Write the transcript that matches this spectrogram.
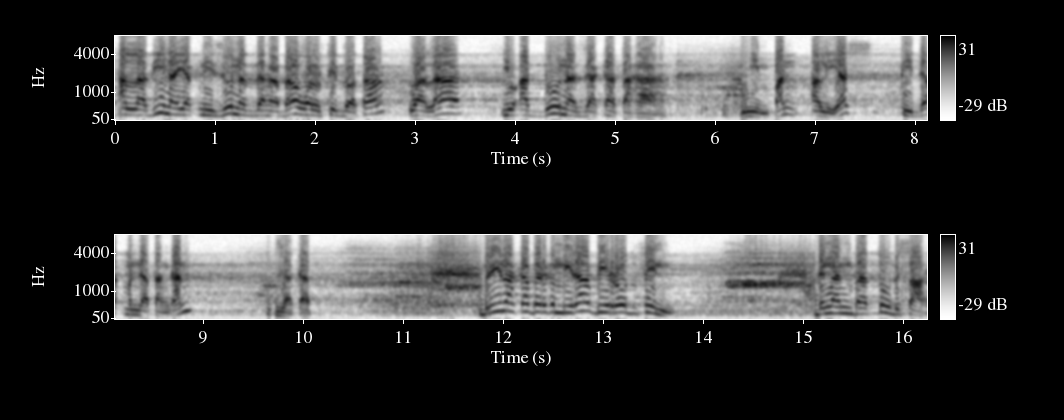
alladzina yaknizuna dzahaba wal fiddata wala yu'adduna zakataha. Menyimpan alias tidak mendatangkan zakat. Berilah kabar gembira birodfin dengan batu besar.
